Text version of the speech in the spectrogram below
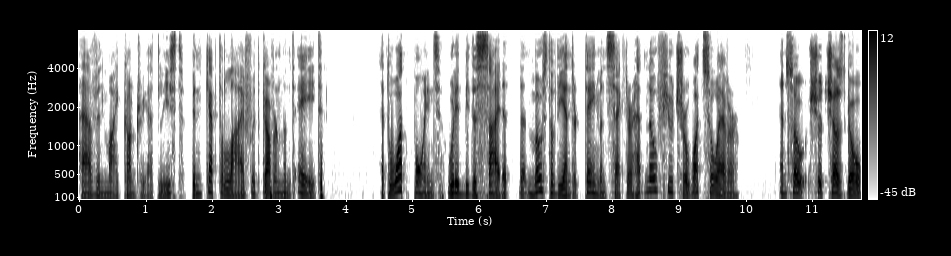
have, in my country at least, been kept alive with government aid. At what point would it be decided that most of the entertainment sector had no future whatsoever and so should just go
